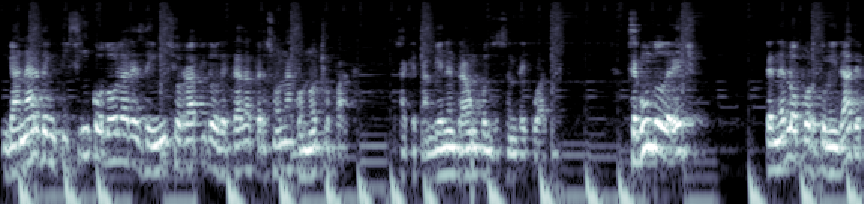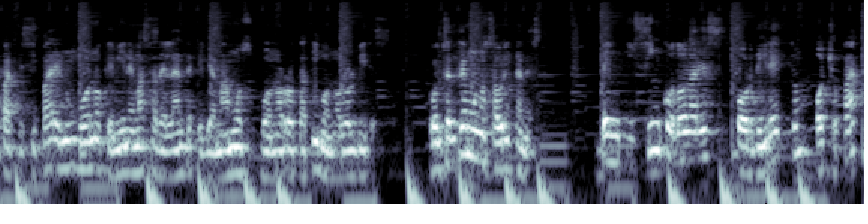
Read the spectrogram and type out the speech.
ganar 25 dólares de inicio rápido de cada persona con 8 pack. O sea que también entraron con 64. Segundo derecho, tener la oportunidad de participar en un bono que viene más adelante que llamamos bono rotativo, no lo olvides. Concentrémonos ahorita en esto. 25 dólares por directo, 8 pack,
